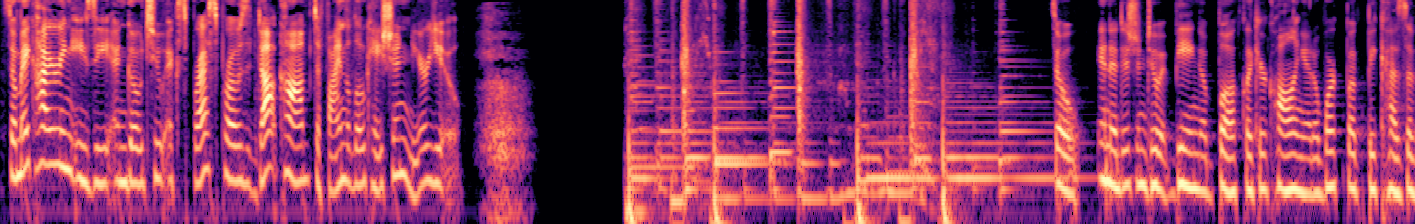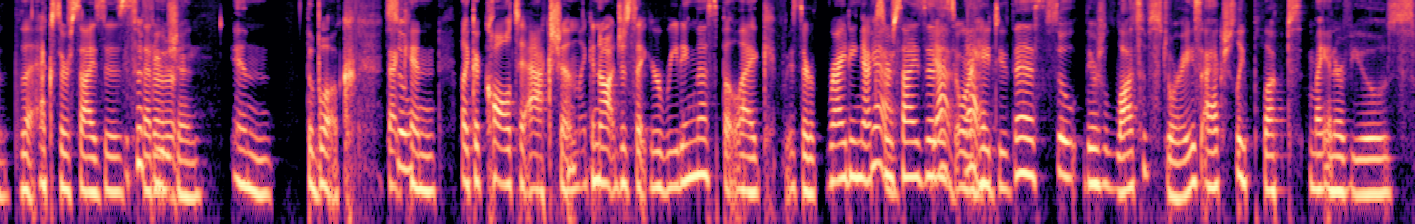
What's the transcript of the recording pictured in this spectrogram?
So make hiring easy and go to expresspros.com to find the location near you. So, in addition to it being a book, like you're calling it a workbook because of the exercises that fusion. are in the book that So- can, like a call to action, like not just that you're reading this, but like, is there writing exercises yeah, or yeah. hey, do this? So there's lots of stories. I actually plucked my interviews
